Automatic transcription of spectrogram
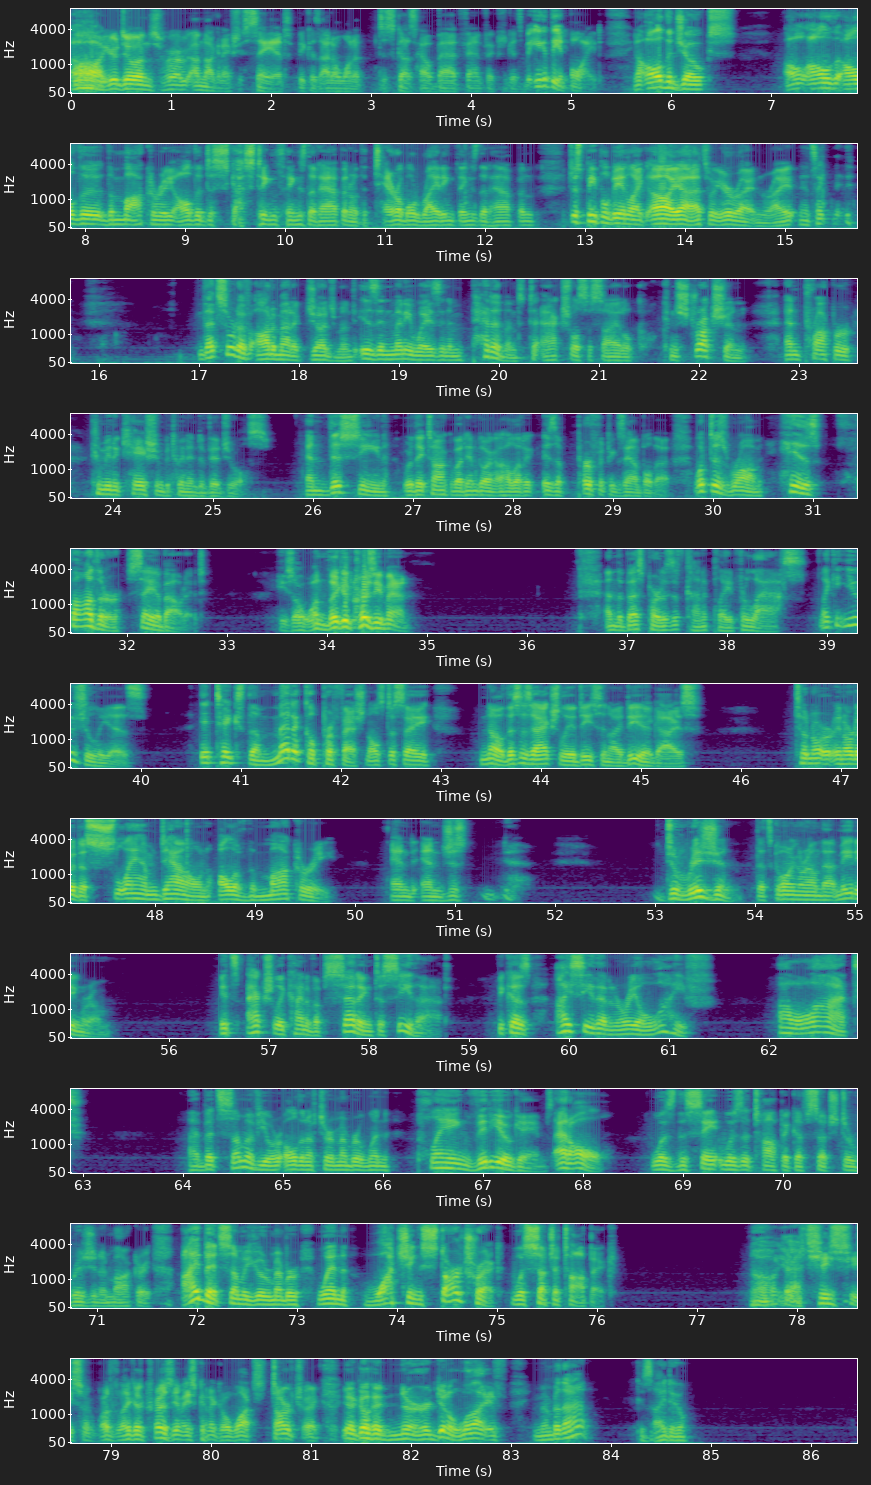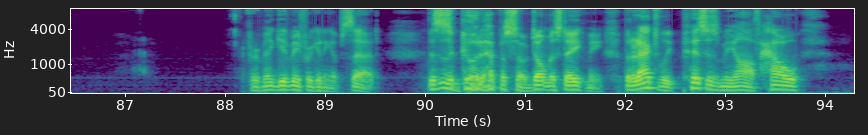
Oh, you're doing. I'm not going to actually say it because I don't want to discuss how bad fan fiction gets, but you get the point. You know, all the jokes, all all the, all the the mockery, all the disgusting things that happen, or the terrible writing things that happen. Just people being like, "Oh yeah, that's what you're writing, right?" And it's like that sort of automatic judgment is in many ways an impediment to actual societal construction and proper communication between individuals. And this scene where they talk about him going holodeck is a perfect example of that. What does Rom, his father, say about it? He's a one-legged crazy man. And the best part is it's kind of played for laughs, like it usually is. It takes the medical professionals to say, no, this is actually a decent idea, guys to, in order to slam down all of the mockery and and just derision that's going around that meeting room. It's actually kind of upsetting to see that because I see that in real life a lot. I bet some of you are old enough to remember when playing video games at all was the same was a topic of such derision and mockery. I bet some of you remember when watching Star Trek was such a topic. Oh, yeah, jeez, he's a one-legged crazy he's gonna go watch Star Trek. Yeah, go ahead, nerd, get a life. Remember that? Because I do. Forgive me for getting upset. This is a good episode, don't mistake me, but it actively pisses me off how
